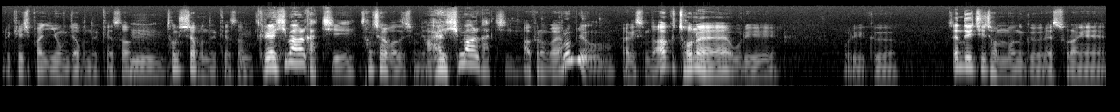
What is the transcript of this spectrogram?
우리 게시판 이용자분들께서 음. 청취자분들께서 음, 그래야 희망을 갖지. 상처를 받으십니다. 아, 희망을 갖지. 아 그런가요? 그럼요. 알겠습니다. 아그 전에 우리 우리 그 샌드위치 전문 그 레스토랑에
